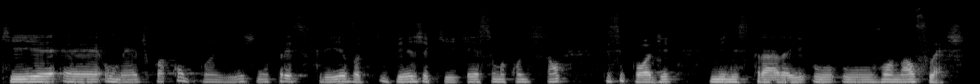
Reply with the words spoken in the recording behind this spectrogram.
que é, um médico acompanhe isso, né? prescreva, veja que essa é uma condição que se pode ministrar aí o, o Vonal Flash,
